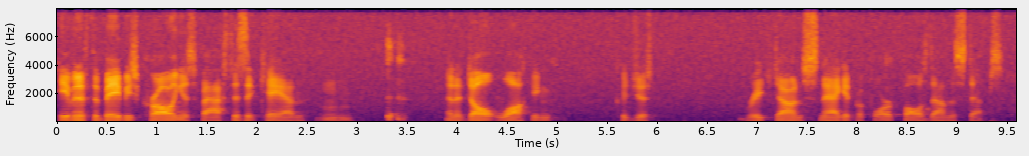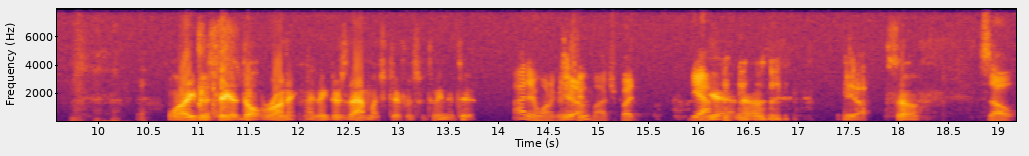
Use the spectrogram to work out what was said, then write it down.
Even if the baby's crawling as fast as it can, Mhm. an adult walking could just reach down and snag it before it falls down the steps. well, I even say adult running. I think there's that much difference between the two. I didn't want to go Yeah. too much, but yeah. Yeah. No. Yeah. so So,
